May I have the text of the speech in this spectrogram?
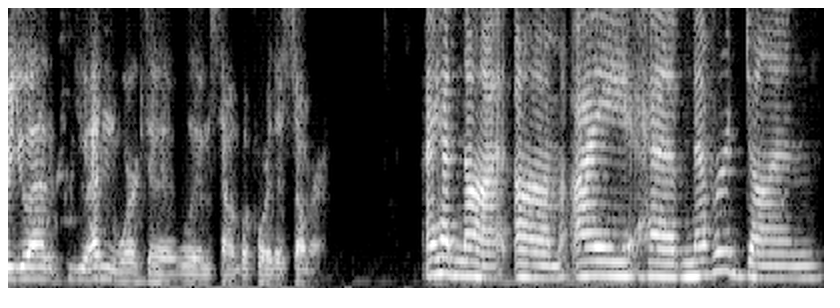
you have you hadn't worked at Williamstown before this summer. I had not. Um, I have never done.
